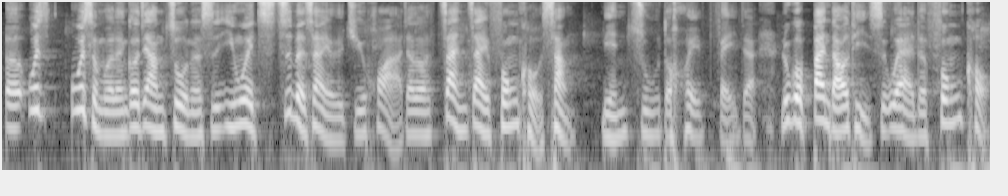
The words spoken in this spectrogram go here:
呃，为为什么能够这样做呢？是因为资本上有一句话叫做“站在风口上，连猪都会飞”的。如果半导体是未来的风口，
